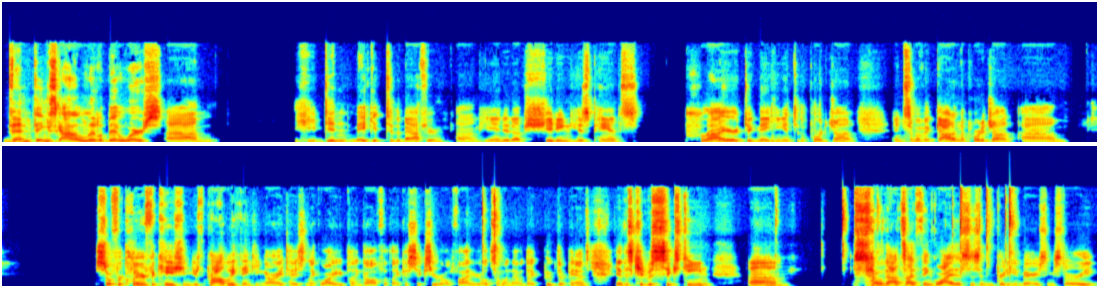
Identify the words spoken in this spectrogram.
Then things got a little bit worse. Um, he didn't make it to the bathroom. Um, he ended up shitting his pants prior to making it to the porta john, and some of it got in the porta john. Um, so for clarification, you're probably thinking, all right, Tyson, like, why are you playing golf with like a six year old, five year old, someone that would like poop their pants? Yeah, this kid was 16. Um, so that's, I think, why this is a pretty embarrassing story.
